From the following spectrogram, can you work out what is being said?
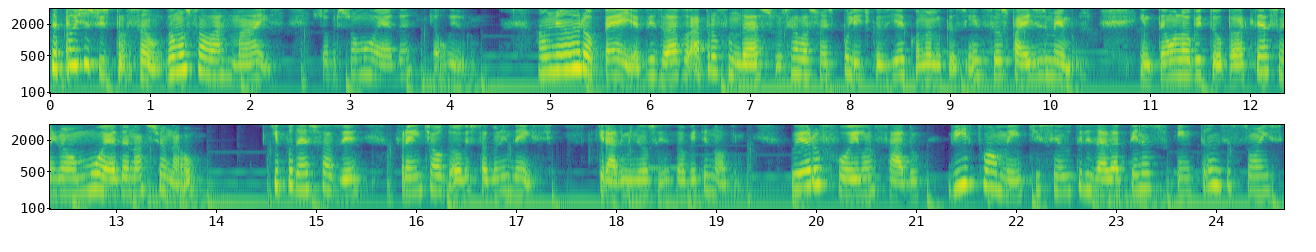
Depois de sua expansão, vamos falar mais sobre sua moeda, que é o euro. A União Europeia visava aprofundar suas relações políticas e econômicas entre seus países membros, então ela optou pela criação de uma moeda nacional que pudesse fazer frente ao dólar estadunidense, criado em 1999. O euro foi lançado virtualmente, sendo utilizado apenas em transições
